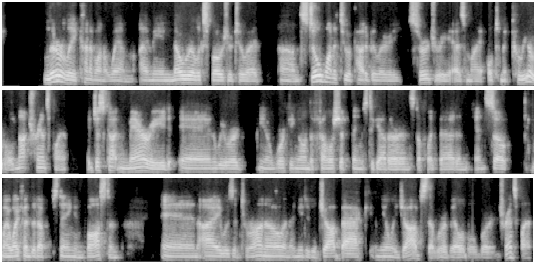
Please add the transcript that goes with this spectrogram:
literally kind of on a whim. I mean, no real exposure to it. Um, still wanted to a hepatobiliary surgery as my ultimate career goal, not transplant. I just gotten married and we were you know working on the fellowship things together and stuff like that. And and so my wife ended up staying in boston and i was in toronto and i needed a job back and the only jobs that were available were in transplant.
